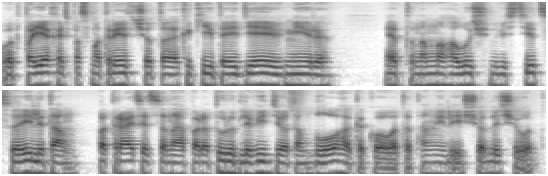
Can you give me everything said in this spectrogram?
вот поехать посмотреть что-то, какие-то идеи в мире. Это намного лучше инвестиция. Или там потратиться на аппаратуру для видео, там, блога какого-то там, или еще для чего-то.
